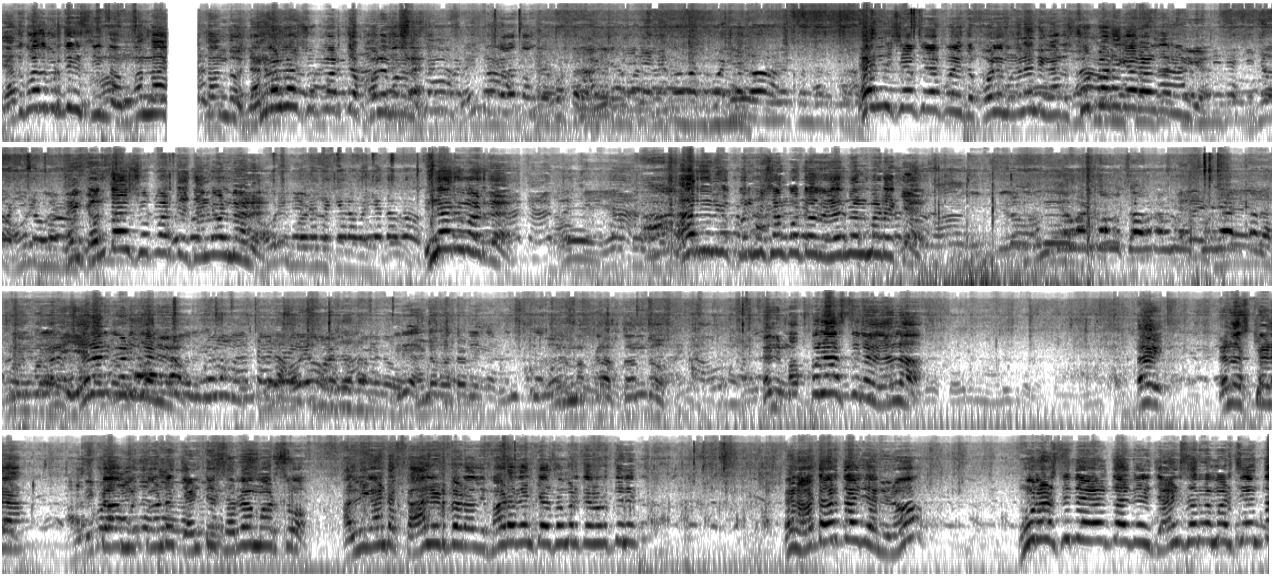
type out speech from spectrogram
ಎದ್ಗೋದ್ ಬಿಡ್ತೀನಿ ಸೀನ್ ನಮ್ಮನ್ನ ತಂದು. ಮೇಲೆ ಶೂಟ್ ಮಾಡ್ತೀಯ ಬೋಳಿ ಮಗನೇ? ಏನ್ ವಿಷಯ ಇದು ಬೋಳಿ ಮಗನೇ ನಿಂಗೆ? ಅಂತ ಶೂಟ್ ಮಾಡಕ್ಕೆ ಯಾರು ಹೇಳ್ತಾರೆ ನನಗೆ? ನಿಂಗೆ ಅಂತ ಶೂಟ್ ಮಾಡ್ತೀಯ ಜನಗಳ ಮೇಲೆ? ಇನ್ನಾರು ಮಾಡಿದೆ? ಯಾರು ನಿನಗೆ ಪರ್ಮಿಷನ್ ಕೊಟ್ಟವ್ರು? ಏನ್ ಮೇಲೆ ಮಾಡಕ್ಕೆ? ನೀನು ನನ್ನ ಮಕ್ಕಳ ತಂದು ನಿಮ್ಮ ಅಪ್ಪನ ಆಸ್ತಿನ ಎಲ್ಲ ಏಯ್ ಎಲ್ಲ ಕೇಳ ಅಧಿಕ ಮುಚ್ಕೊಂಡು ಜಂಟಿ ಸರ್ವೆ ಮಾಡಿಸು ಅಲ್ಲಿ ಗಂಟ ಕಾಲಿಡ್ಬೇಡ ಅಲ್ಲಿ ಮಾಡೋದೇನ್ ಕೆಲಸ ಮಾಡ್ತೀನಿ ನೋಡ್ತೀನಿ ಏನ್ ಆಟ ಆಡ್ತಾ ಇದೀನಿ ನೀನು ಮೂರು ವರ್ಷದಿಂದ ಹೇಳ್ತಾ ಇದ್ದೀನಿ ಜಾಯಿಂಟ್ ಸರ್ವೆ ಮಾಡಿಸಿ ಅಂತ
